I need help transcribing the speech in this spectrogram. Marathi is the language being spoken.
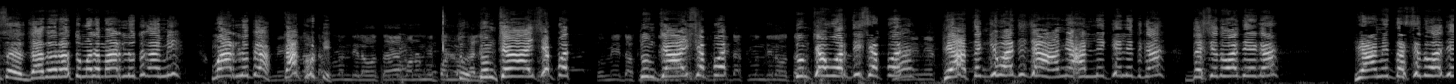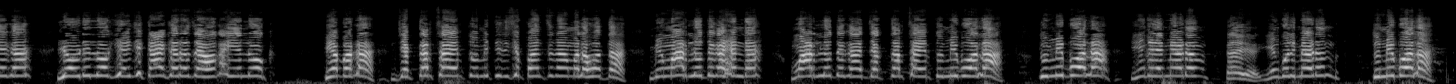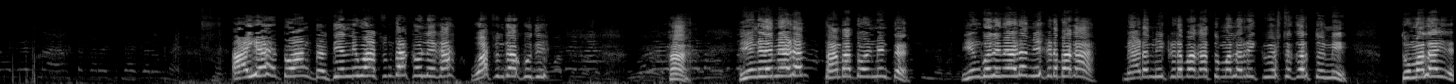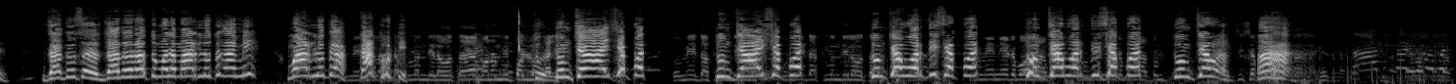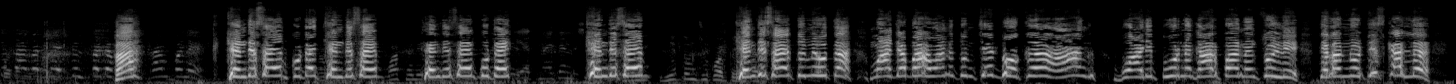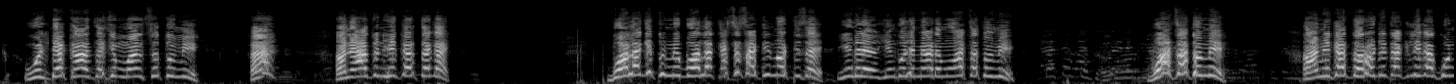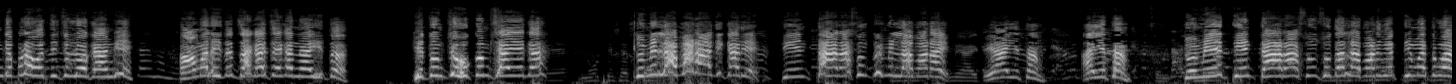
जाधव जाधवराव तुम्हाला मारलं होतं का आम्ही? मारलं होतं का? का खोटी? ढकलून दिलं होतं म्हणून मी पडलो तु- खाली. तुमच्या आई शपथ तुम्ही ढकलून तुमच्या दिलं- आई शपथ तुम्ही ढकलून दिलं होतं. तुमच्या वरती शपथ हे आतंकवादीच्या आम्ही हल्ले केलेत का? दहशतवादी आहे का? हे आम्ही दहशतवादी आहे का? एवढे लोक यायची काय गरज आहे हो का हे लोक? हे बघा जगताप साहेब तुम्ही तिथे पंचनामाला होता. मी मारलो होते का ह्यांना? मारलो होते का? जगताप साहेब तुम्ही बोला. तुम्ही बोला. इंगळे मॅडम अ, इंगोली मॅडम तुम्ही बोला. आई तो अंक त्यांनी वाचून दाखवले का? वाचून दाखवू दे. हा. इंगळे मॅडम थांबा दोन मिनिटं. इंगोली मॅडम इकडे बघा. मॅडम इकडे बघा तुम्हाला रिक्वेस्ट करतो मी. तुम्हाला जाधव सर जाधवराव तुम्हाला मारलो होतं का आम्ही? मारलो होतं का? का खोटी. तुमच्या आई शपथ तुमच्या आई शपथ. तुमच्या वरती शपथ. तुमच्या वरती शपथ तुमच्या. हा? खेंदे साहेब कुठे आहेत? खेंदे साहेब? खेंदे साहेब कुठे आहेत? खेंदे साहेब? खेंदे साहेब तुम्ही होता. माझ्या भावानं तुमचे डोकं अंग बॉडी पूर्ण गार पाण्याने चोळली. त्याला नोटीस काढलं. उलट्या काळजाची माणसं तुम्ही. हा? आणि अजून हे करता काय? बोला की तुम्ही बोला. कशासाठी नोटीस आहे? इंगळे इंगोले मॅडम वाचा तुम्ही. वाचा तुम्ही. आम्ही काय दरोडे टाकली का गुंड प्रवृत्तीचे लोक आम्ही? आम्हाला इथं जगायचंय का नाही इथं? हे तुमची हुकुमशाही आहे का? तुम्ही लाभाड अधिकारी तीन तार असून तुम्ही लाभाड आहे. या इथं आई थांब. तुम्ही तीन तार असून सुद्धा लाभाड व्यक्तिमत्व आहे.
